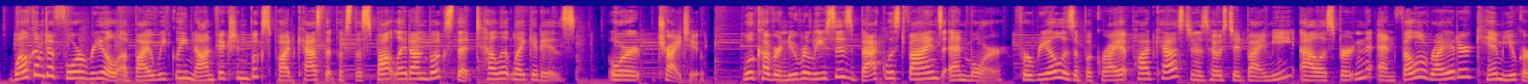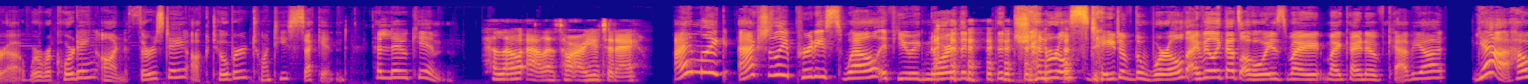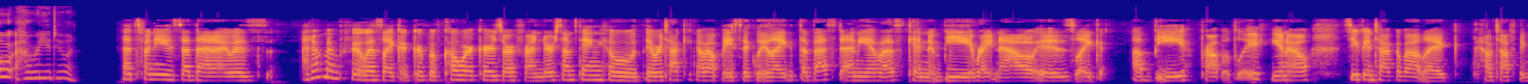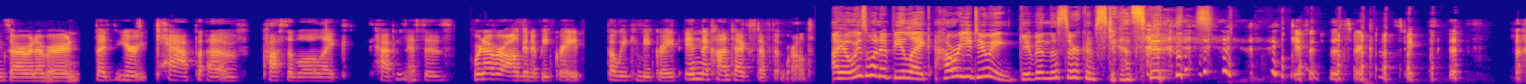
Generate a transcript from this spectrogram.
Welcome to For Real, a bi weekly nonfiction books podcast that puts the spotlight on books that tell it like it is. Or try to. We'll cover new releases, backlist finds, and more. For Real is a Book Riot podcast and is hosted by me, Alice Burton, and fellow rioter Kim Ukura. We're recording on Thursday, October 22nd. Hello, Kim. Hello, Alice. How are you today? I'm like actually pretty swell if you ignore the, the general state of the world. I feel like that's always my my kind of caveat. Yeah, how how are you doing? That's funny you said that. I was I don't remember if it was like a group of coworkers or a friend or something who they were talking about basically like the best any of us can be right now is like a B probably, you know. So you can talk about like how tough things are whatever, but your cap of possible like happiness is we're never all going to be great, but we can be great in the context of the world. I always want to be like, how are you doing given the circumstances? given the circumstances. Uh,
